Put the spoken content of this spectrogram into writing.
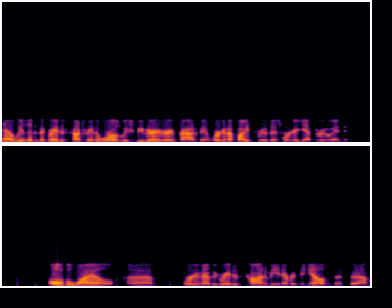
no, we live in the greatest country in the world. We should be very, very proud of it. We're going to fight through this. We're going to get through it. All the while, um, we're going to have the greatest economy and everything else. And, um,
